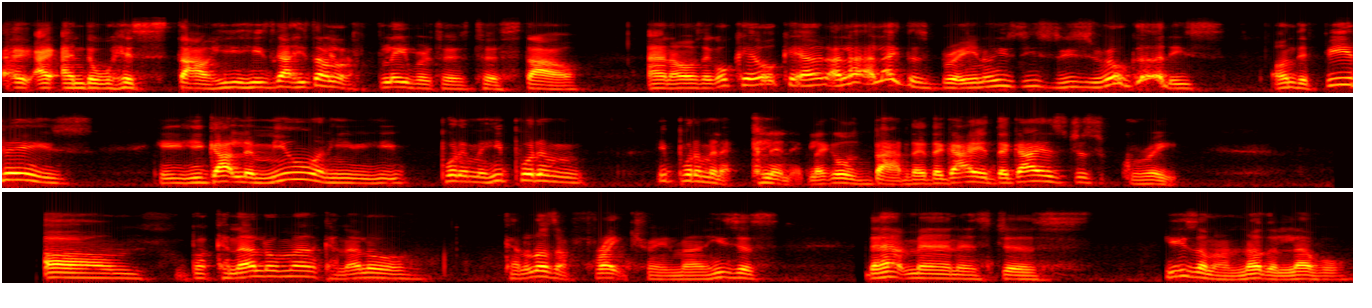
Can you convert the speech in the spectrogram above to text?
I, I and the his style he he's got he's got a lot of flavor to to his style, and I was like okay okay I, I like I like this bro you know he's he's he's real good. He's undefeated. He's he he got Lemieux and he he put him he put him he put him in a clinic like it was bad the, the guy the guy is just great. Um, but Canelo, man, Canelo, Canelo's a freight train, man. He's just that man is just he's on another level.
